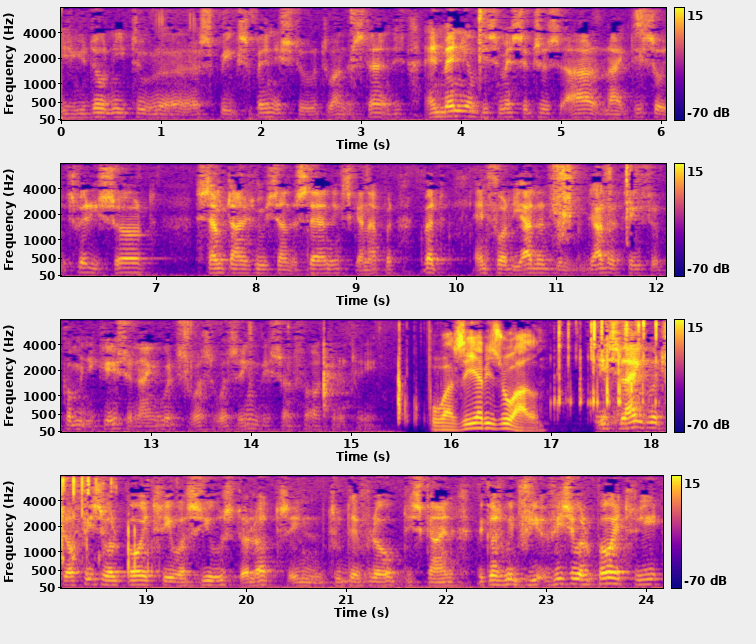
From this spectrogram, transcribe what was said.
you don't need to uh, speak Spanish to, to understand it. And many of these messages are like this, so it's very short. Sometimes misunderstandings can happen, but and for the other the, the other things, the communication language was was English, unfortunately. Poesia visual. This language of visual poetry was used a lot in to develop this kind because with visual poetry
